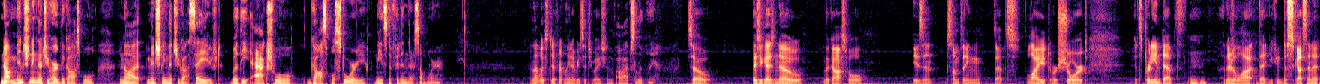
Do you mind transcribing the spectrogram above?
Not mentioning that you heard the gospel, not mentioning that you got saved, but the actual gospel story needs to fit in there somewhere. And that looks differently in every situation. Oh, absolutely. So, as you guys know, the gospel isn't something that's light or short. It's pretty in depth. Mm-hmm. There's a lot that you can discuss in it,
